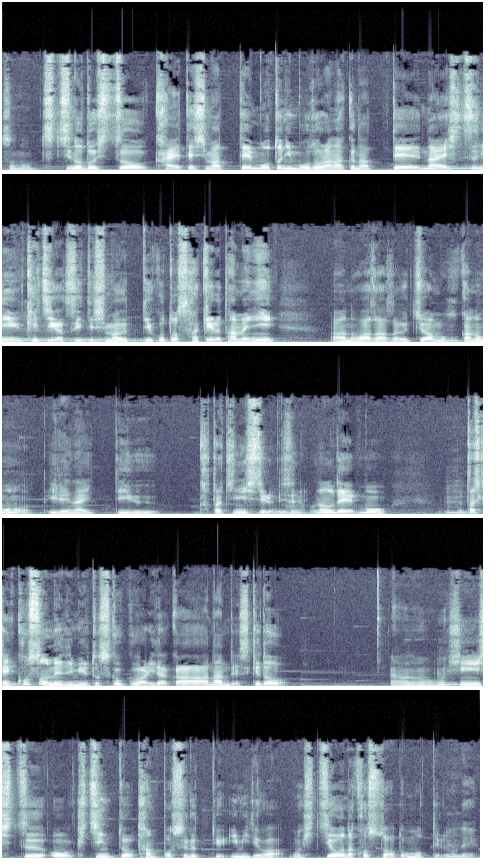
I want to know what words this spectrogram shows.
その土の土質を変えてしまって元に戻らなくなって苗質にケチがついてしまうっていうことを避けるためにあのわざわざうちはもう他のものを入れないっていう形にしてるんですよね。なのでもうんう確かにコストの面で見るとすごく割高なんですけどあの、うん。品質をきちんと担保するっていう意味ではもう必要なコストだと思ってるので、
